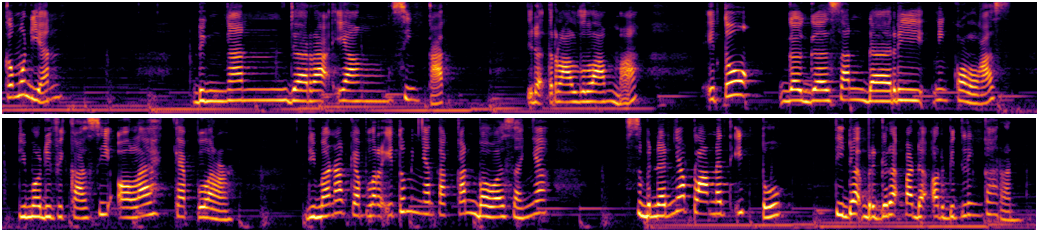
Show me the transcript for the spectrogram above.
Kemudian dengan jarak yang singkat, tidak terlalu lama, itu gagasan dari Nicholas dimodifikasi oleh Kepler. Di mana Kepler itu menyatakan bahwasanya sebenarnya planet itu tidak bergerak pada orbit lingkaran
